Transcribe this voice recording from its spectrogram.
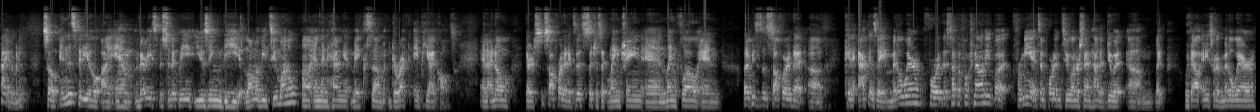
Hi everybody. So in this video I am very specifically using the Llama v2 model uh, and then having it make some direct API calls. And I know there's software that exists such as like LangChain and LangFlow and other pieces of software that uh, can act as a middleware for this type of functionality. But for me it's important to understand how to do it um, like without any sort of middleware,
